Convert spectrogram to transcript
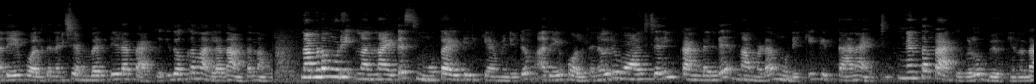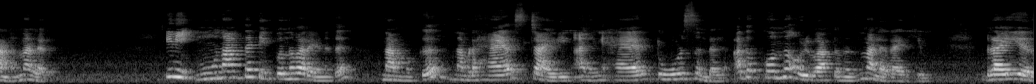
അതേപോലെ തന്നെ ചെമ്പരത്തിയുടെ പാക്ക് ഇതൊക്കെ നല്ലതാണ് നമുക്ക്. നമ്മുടെ മുടി നന്നായിട്ട് സ്മൂത്ത് ആയിട്ട് ഇരിക്കാൻ വേണ്ടിയിട്ടും അതേപോലെ തന്നെ ഒരു മോയ്സ്ചറിങ് കണ്ടന്റ് നമ്മുടെ മുടിക്ക് കിട്ടാനായിട്ട് ഇങ്ങനത്തെ പാക്കുകൾ ഉപയോഗിക്കുന്നതാണ് നല്ലത്. ഇനി മൂന്നാമത്തെ ടിപ്പ് എന്ന് പറയുന്നത് നമുക്ക് നമ്മുടെ ഹെയർ സ്റ്റൈലിംഗ് അല്ലെങ്കിൽ ഹെയർ ടൂൾസ് ഉണ്ടല്ലോ അതൊക്കെ ഒന്ന് ഒഴിവാക്കുന്നത് നല്ലതായിരിക്കും. ഡ്രയർ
